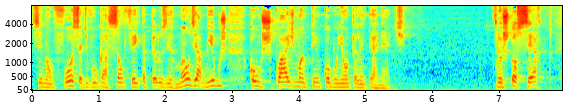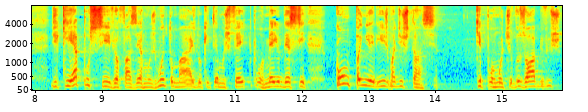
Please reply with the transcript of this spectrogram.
se não fosse a divulgação feita pelos irmãos e amigos com os quais mantenho comunhão pela internet? Eu estou certo de que é possível fazermos muito mais do que temos feito por meio desse companheirismo à distância que por motivos óbvios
